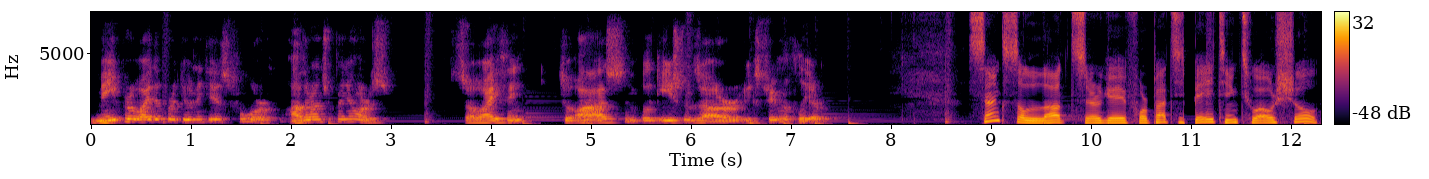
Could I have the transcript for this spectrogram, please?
may provide opportunities for other entrepreneurs. So I think to us, implications are extremely clear. Thanks a lot, Sergey, for participating to our show.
